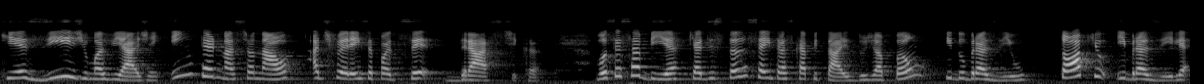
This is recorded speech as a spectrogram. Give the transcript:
que exige uma viagem internacional, a diferença pode ser drástica. Você sabia que a distância entre as capitais do Japão e do Brasil, Tóquio e Brasília,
